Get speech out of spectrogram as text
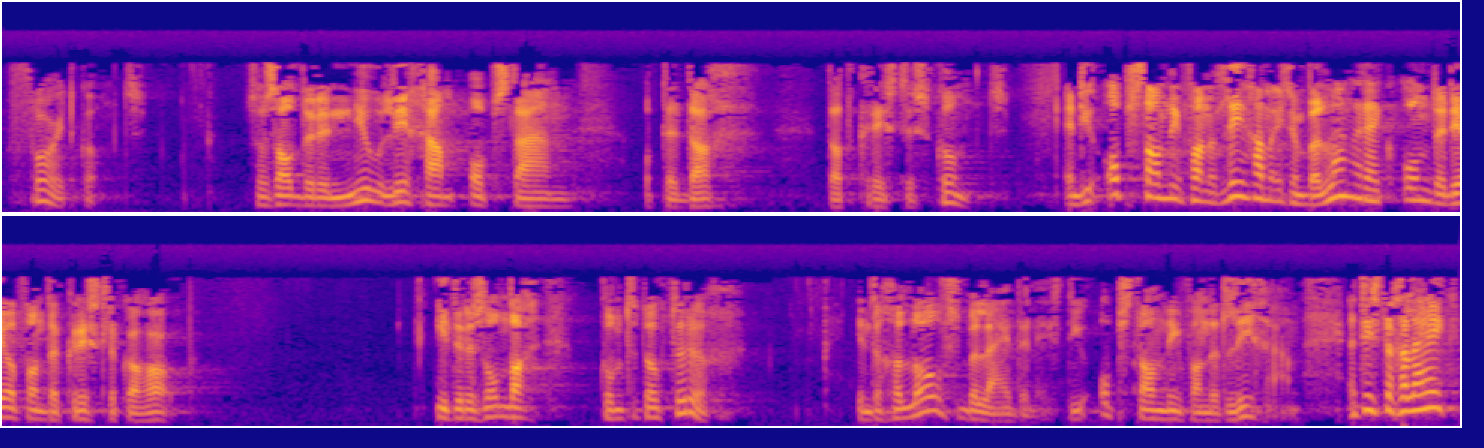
voortkomt. Zo zal er een nieuw lichaam opstaan op de dag dat Christus komt. En die opstanding van het lichaam is een belangrijk onderdeel van de christelijke hoop. Iedere zondag komt het ook terug. In de geloofsbeleidenis, die opstanding van het lichaam. Het is tegelijk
